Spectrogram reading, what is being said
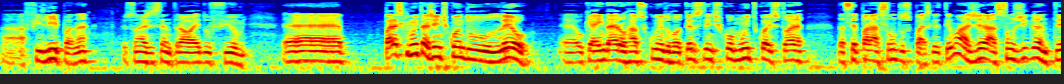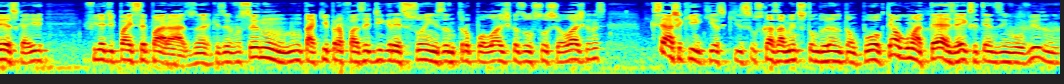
a, a Filipa, né? Personagem central aí do filme. É, parece que muita gente, quando leu é, o que ainda era o rascunho do roteiro, se identificou muito com a história da separação dos pais. Quer dizer, tem uma geração gigantesca aí, filha de pais separados, né? Quer dizer, você não, está aqui para fazer digressões antropológicas ou sociológicas, mas o que você acha que, que, as- que os casamentos estão durando tão pouco? Tem alguma tese aí que você tenha desenvolvido, né?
